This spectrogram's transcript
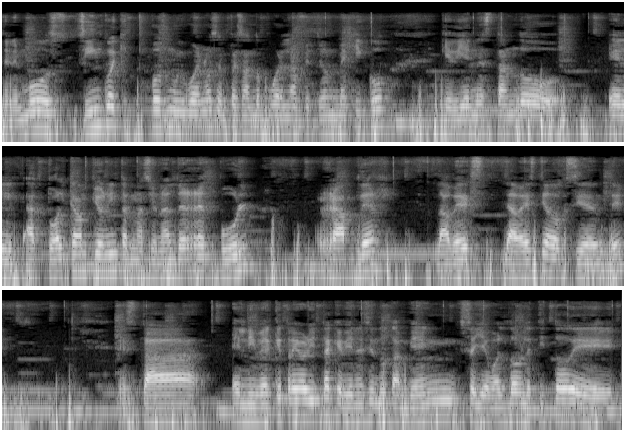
tenemos cinco equipos muy buenos, empezando por el anfitrión México, que viene estando el actual campeón internacional de Red Bull, Raptor, la, la bestia de Occidente. Está el nivel que trae ahorita, que viene siendo también, se llevó el dobletito de,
